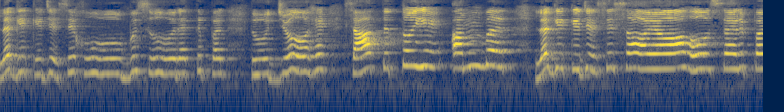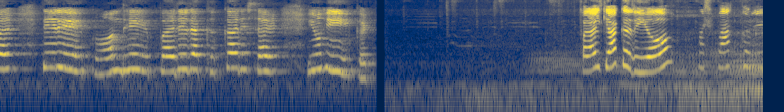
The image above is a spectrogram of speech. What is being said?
लगे कि जैसे खूबसूरत पल। तू जो है साथ तो ये अंबर लगे कि जैसे साया हो सर पर। तेरे कंधे पर रख कर सर यूँ ही कट फराल क्या कर रही हो? मशवाक कर रही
